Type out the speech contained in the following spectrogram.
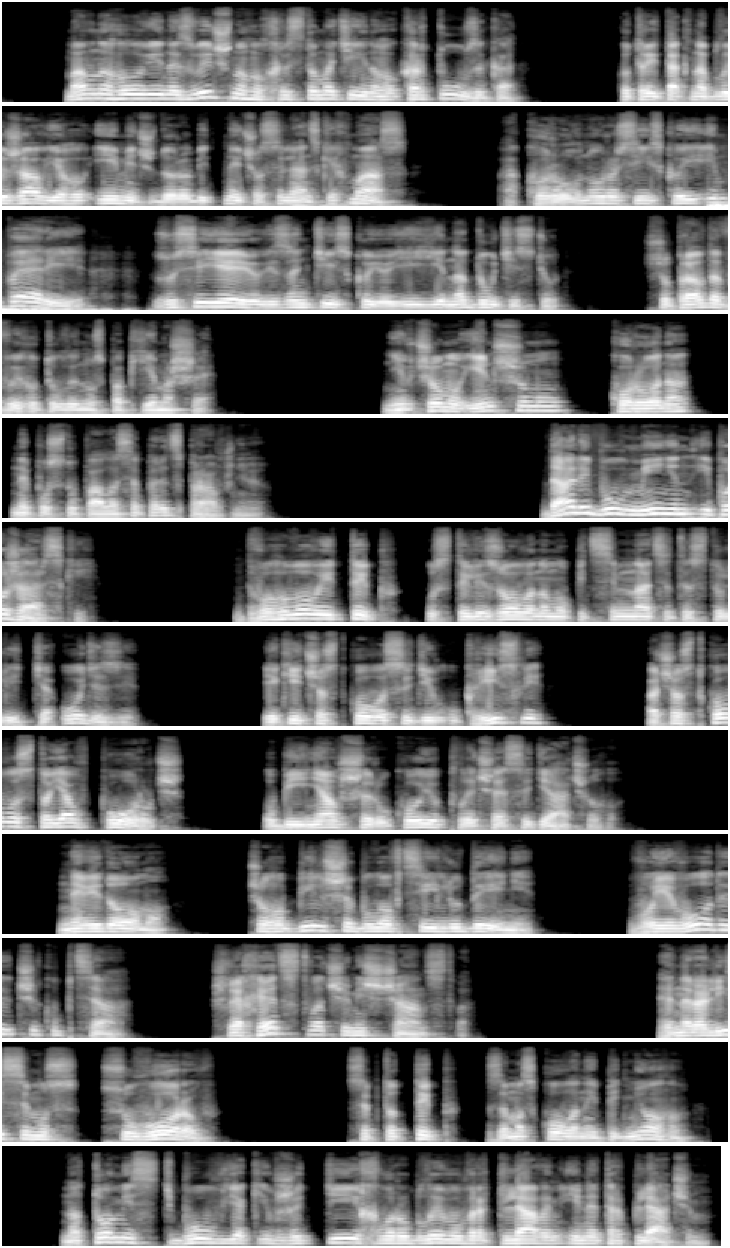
мав на голові незвичного хрестоматійного картузика, котрий так наближав його імідж до робітничо-селянських мас, а корону Російської імперії з усією візантійською її надутістю, щоправда, виготовлену з пап'є-маше. Ні в чому іншому корона не поступалася перед справжньою. Далі був Мінін і Пожарський. Двоголовий тип у стилізованому під 17 століття одязі, який частково сидів у кріслі, а частково стояв поруч, обійнявши рукою плече сидячого. Невідомо, чого більше було в цій людині воєводи чи купця, шляхетства чи міщанства. Генералісимус Суворов, септотип, замаскований під нього, натомість був, як і в житті, хворобливо вертлявим і нетерплячим.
